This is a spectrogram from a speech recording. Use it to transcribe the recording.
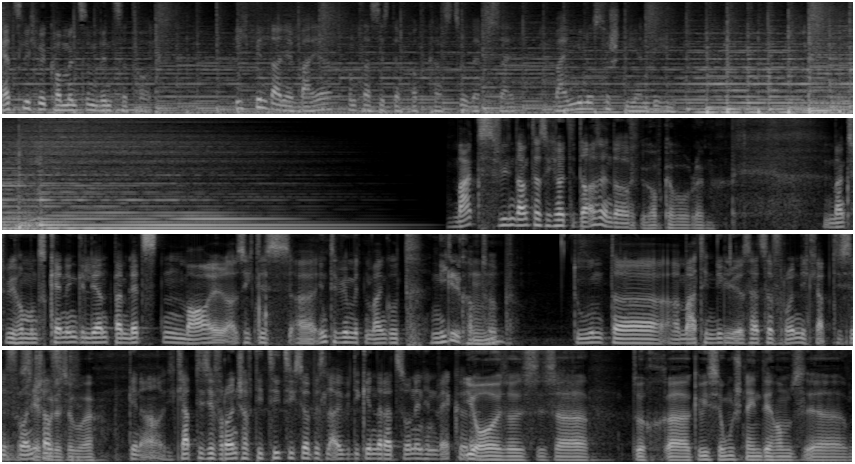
Herzlich willkommen zum Winzer Talk. Ich bin Daniel Bayer und das ist der Podcast zur Website wein-verstehen.de. Max, vielen Dank, dass ich heute da sein darf. Überhaupt kein Problem. Max, wir haben uns kennengelernt beim letzten Mal, als ich das äh, Interview mit dem Weingut Nigel gehabt mhm. habe. Du und äh, Martin Nigel, ihr seid ja Freunde. Ich glaube, diese Freundschaft. Sehr sogar. Genau. Ich glaube, diese Freundschaft, die zieht sich so ein bisschen über die Generationen hinweg, oder? Ja, also es ist äh, durch äh, gewisse Umstände haben sie äh,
